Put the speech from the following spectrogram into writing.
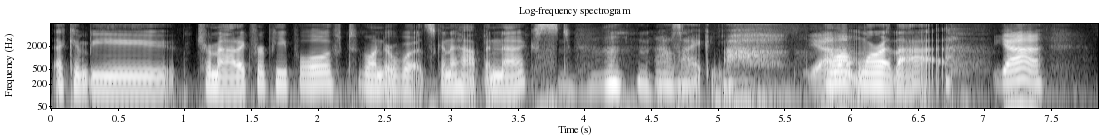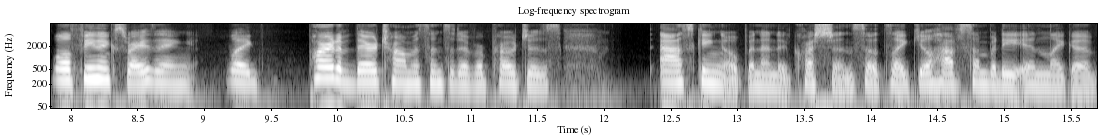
that can be traumatic for people to wonder what's going to happen next. Mm-hmm. I was like, oh, yeah. I want more of that. Yeah. Well, Phoenix Rising, like part of their trauma sensitive approach is asking open ended questions. So it's like you'll have somebody in like a,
